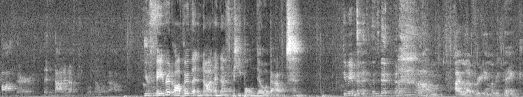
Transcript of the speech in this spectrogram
author that not enough people know about? Your favorite author that not enough people know about? Give me a minute. um, I love reading. Let me think.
